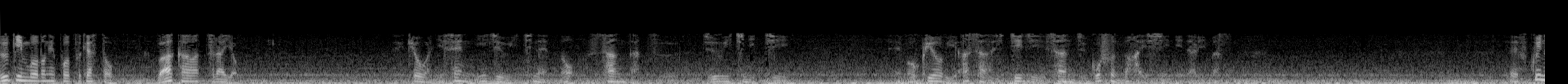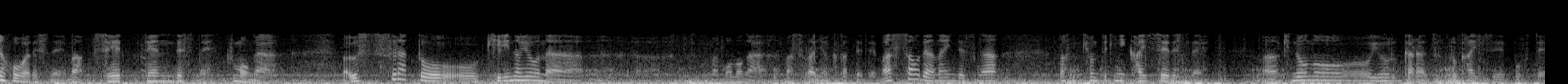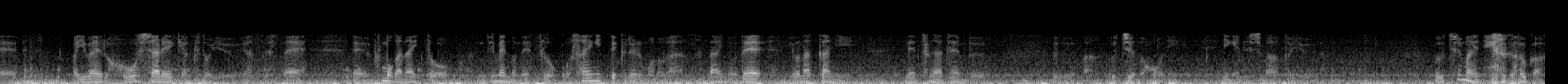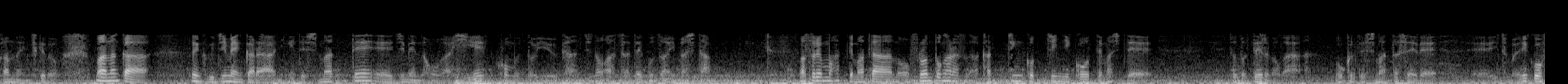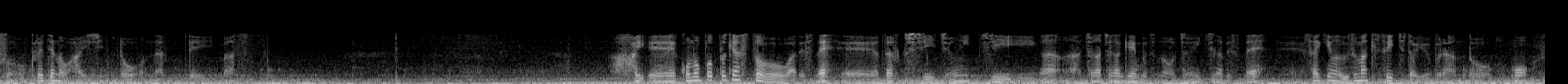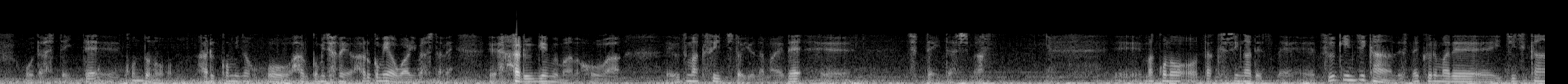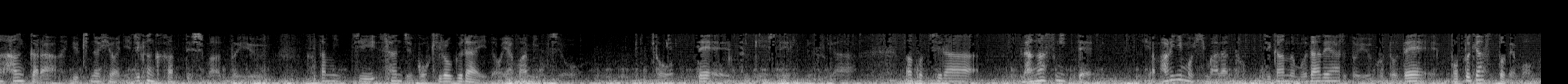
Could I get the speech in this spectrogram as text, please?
通勤ボードゲポッドキャスト、ワーカーはつらいよ。今日は2021年の3月11日、木曜日朝7時35分の配信になります。福井の方はですね、まあ、晴天ですね、雲が、まうっすらと霧のようなものが、ま空にはかかってて、真っ青ではないんですが、ま基本的に快晴ですね。あ昨日の夜からずっと快晴っぽくて、まいわゆる放射冷却というやつですね、えー、雲がないと地面の熱をこう遮ってくれるものがないので夜中に熱が全部、まあ、宇宙の方に逃げてしまうという宇宙まで逃げるかどうかわかんないんですけど、まあなんか、とにかく地面から逃げてしまって、え地面の方が冷え込むという感じの朝でございました。まあ、それもあって、またあのフロントガラスがカッチンコッチンに凍ってまして、ちょっと出るのが遅れてしまったせいで、えいつもより5分遅れての配信となっています。はい、えー、このポッドキャストはですね、えー、私、純一が、チャガチャガゲームズの純一がですね、最近は渦巻きスイッチというブランドも出していて、今度の春コミの方、春コミじゃない春コミは終わりましたね。春ゲームマの方は、渦巻きスイッチという名前で、え出店いたします。えま、この私がですね、通勤時間ですね、車で1時間半から雪の日は2時間かかってしまうという片道35キロぐらいの山道を通って通勤しているんですが、ま、こちら長すぎてあまりにも暇だと、時間の無駄であるということで、ポッドキャストでも、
